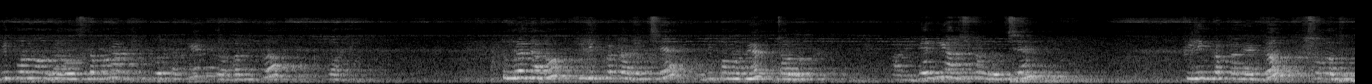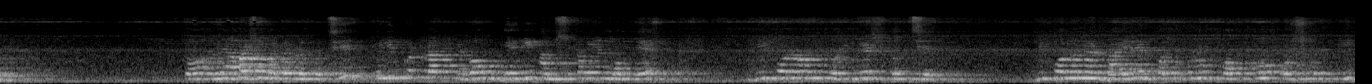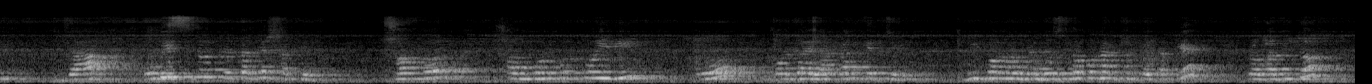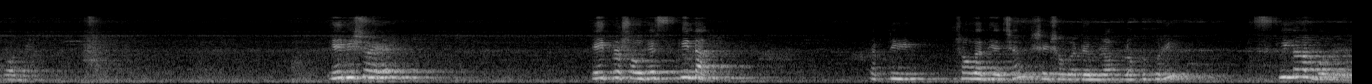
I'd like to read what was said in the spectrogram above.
বিপণন ব্যবস্থাপনার যোগ্যতাকে প্রভাবিত করে। তোমরা জানো ফিলিপ কটার হচ্ছে বিপণনের জনক। আর গেরি আর্মস্ট্রং হচ্ছেন ফিলিপ কটার একজন সহযোগী। তো আমি আবার উল্লেখ করছি। ফিলিপ কটলার এবং গেরি আর্মস্ট্রং এর মধ্যে বিপণন পরিবেশ হচ্ছে। বিপণনের বাইরের কতগুলো পক্ষ ও শক্তি যা অভিষ্ট ক্রেতাদের সাথে সকল সম্পর্ক তৈরি ও বজায় রাখার ক্ষেত্রে বিপণন ব্যবস্থাপনার যোগ্যতাকে প্রভাবিত করে। এই বিষয়ে এই প্রসঙ্গে স্কিনার একটি সংজ্ঞা দিয়েছেন, সেই সংজ্ঞাটি আমরা লক্ষ্য করি। স্কিনার বলেন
